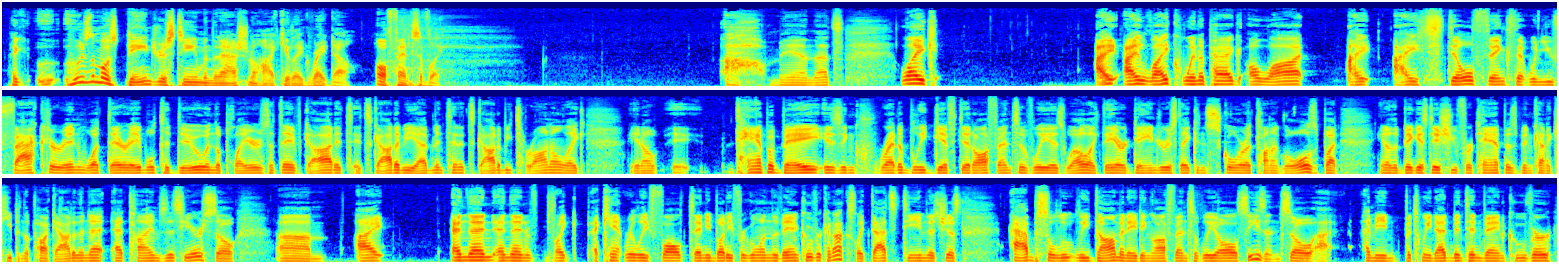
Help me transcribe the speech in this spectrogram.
Like, who's the most dangerous team in the National Hockey League right now, offensively? Oh man, that's like I I like Winnipeg a lot. I I still think that when you factor in what they're able to do and the players that they've got, it's it's got to be Edmonton, it's got to be Toronto. Like, you know, Tampa Bay is incredibly gifted offensively as well. Like they are dangerous. They can score a ton of goals, but you know the biggest issue for Tampa has been kind of keeping the puck out of the net at times this year. So um, I and then and then like I can't really fault anybody for going the Vancouver Canucks. Like that's a team that's just absolutely dominating offensively all season. So I, I mean between Edmonton, Vancouver,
